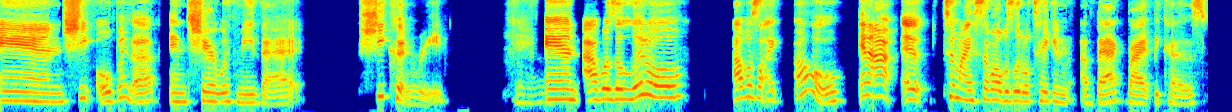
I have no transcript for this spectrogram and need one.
And she opened up and shared with me that she couldn't read. Okay. And I was a little, I was like, oh, and I, it, to myself, I was a little taken aback by it because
